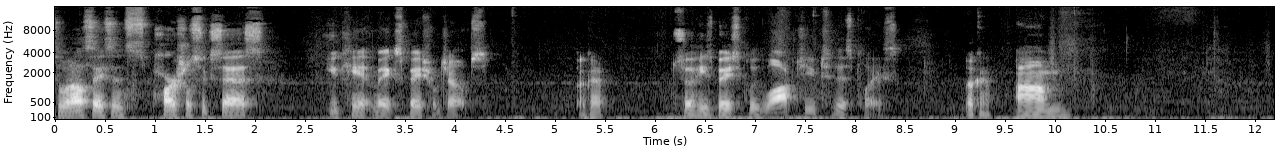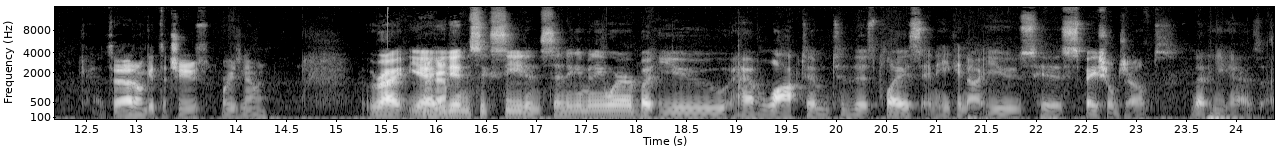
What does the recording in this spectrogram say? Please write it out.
So what I'll say, since partial success, you can't make spatial jumps. Okay. So he's basically locked you to this place. Okay. Um. okay, So I don't get to choose where he's going. Right. Yeah, Okay. you didn't succeed in sending him anywhere, but you have locked him to this place, and he cannot use his spatial jumps that he has uh,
